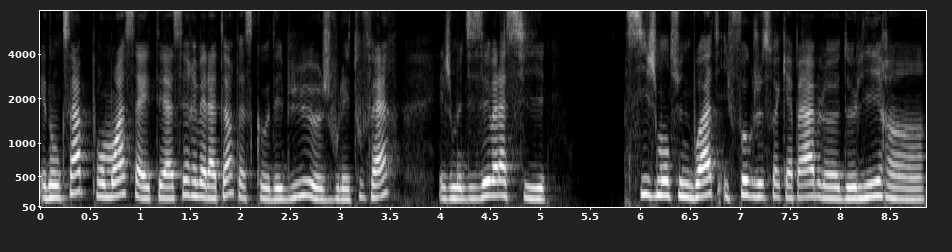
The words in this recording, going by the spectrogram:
Et donc ça, pour moi, ça a été assez révélateur parce qu'au début, euh, je voulais tout faire. Et je me disais, voilà, si, si je monte une boîte, il faut que je sois capable de lire un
